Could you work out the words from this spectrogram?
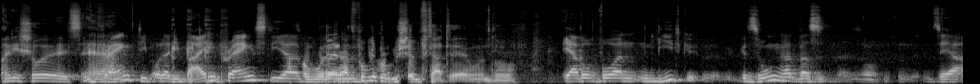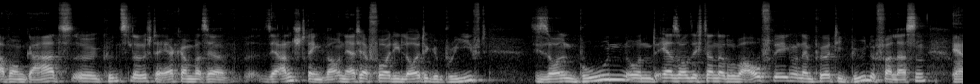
Olli Schulz. Ein Prank, die, oder die beiden Pranks, die er. So, wo er das Publikum beschimpft hat äh, und so. Ja, wo, wo er ein Lied gesungen hat, was so sehr avantgarde äh, künstlerisch daherkam, was ja sehr anstrengend war. Und er hat ja vorher die Leute gebrieft, sie sollen buhen und er soll sich dann darüber aufregen und empört die Bühne verlassen. Ja,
